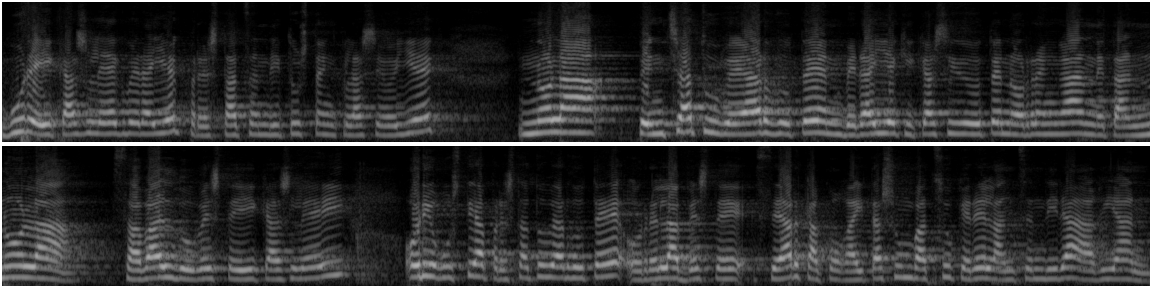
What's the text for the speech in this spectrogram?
gure ikasleek beraiek prestatzen dituzten klase horiek, nola pentsatu behar duten beraiek ikasi duten horrengan eta nola zabaldu beste ikaslei, hori guztia prestatu behar dute, horrela beste zeharkako gaitasun batzuk ere lantzen dira agian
